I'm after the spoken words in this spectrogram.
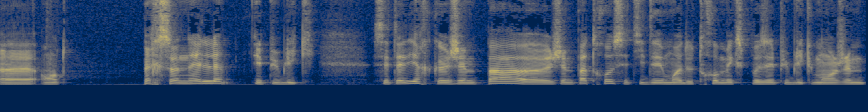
euh, entre personnel et public. C'est-à-dire que j'aime pas, euh, pas trop cette idée moi de trop m'exposer publiquement. J'aime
